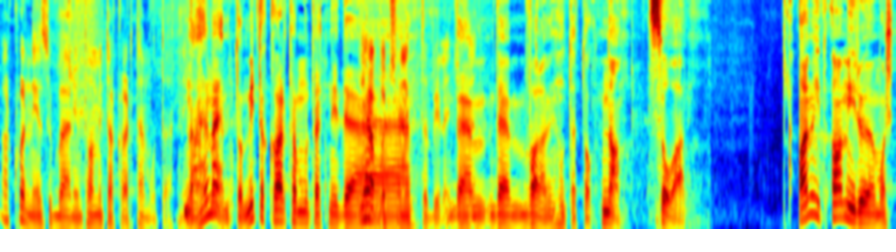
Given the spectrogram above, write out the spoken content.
akkor nézzük Bálint, amit akartam mutatni. Na, nem tudom, mit akartam mutatni, de, Ja, bocsánat, a de, de valamit mutatok. Na, szóval, amit, amiről most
